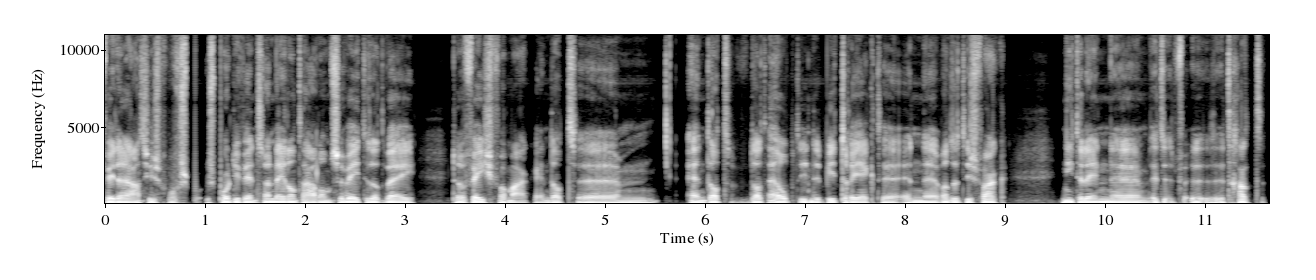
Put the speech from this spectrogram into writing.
federaties voor sportevents naar Nederland te halen. Omdat ze weten dat wij er een feestje van maken. En dat, um, en dat, dat helpt in de bidtrajecten. En, want het is vaak niet alleen, het, het gaat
